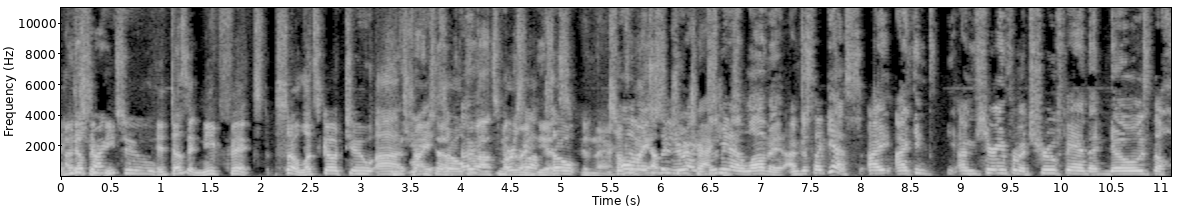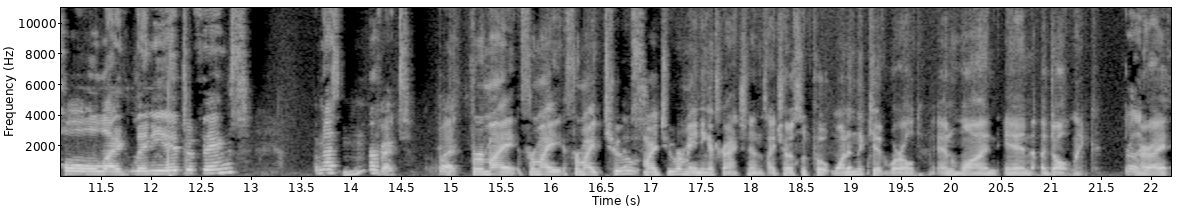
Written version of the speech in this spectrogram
it I'm just doesn't trying need, to. it doesn't need fixed so let's go to uh I'm just trying my to so throw out some first other off, ideas so in there. so oh, for my my other two attractions doesn't mean I love it. I'm just like, yes, I, I can. I'm hearing from a true fan that knows the whole like lineage of things. I'm not Mhm. perfect. But For my for my for my two Yes. my two remaining attractions, I chose to put one in the kid world and one in adult link. Brilliant. All right.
